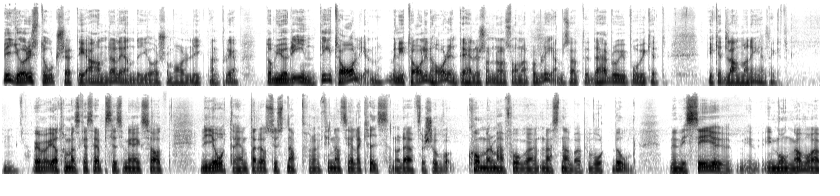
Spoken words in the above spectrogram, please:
vi gör i stort sett det andra länder gör som har liknande problem. De gör det inte i Italien, men Italien har inte heller några sådana problem. Så att det här beror ju på vilket, vilket land man är helt enkelt. Mm. Och jag, jag, tror man ska säga precis som Erik sa, att vi återhämtade oss ju snabbt från den finansiella krisen och därför så kommer de här frågorna snabbare på vårt bord. Men vi ser ju i många av våra,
